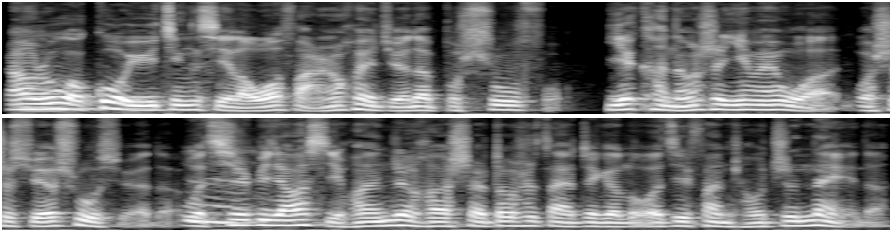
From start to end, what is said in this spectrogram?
然后如果过于惊喜了，我反而会觉得不舒服。也可能是因为我我是学数学的，我其实比较喜欢任何事儿都是在这个逻辑范畴之内的，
